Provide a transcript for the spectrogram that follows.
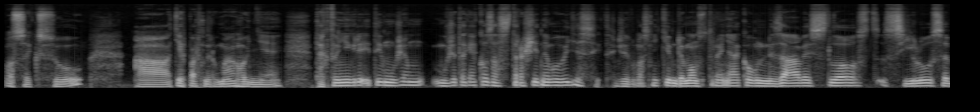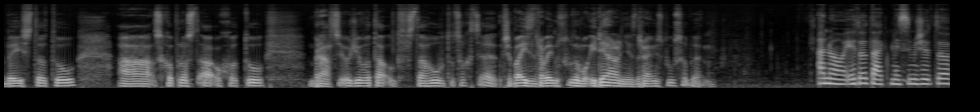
o sexu a těch partnerů má hodně, tak to někdy i ty může, může tak jako zastrašit nebo vyděsit. Že vlastně tím demonstruje nějakou nezávislost, sílu, sebejistotu a schopnost a ochotu brát si od života, od vztahu to, co chce. Třeba i zdravým způsobem, nebo ideálně zdravým způsobem. Ano, je to tak. Myslím, že to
